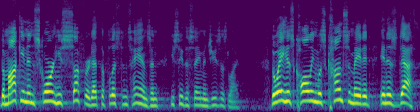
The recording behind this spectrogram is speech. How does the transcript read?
The mocking and scorn he suffered at the Philistines' hands, and you see the same in Jesus' life. The way his calling was consummated in his death.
